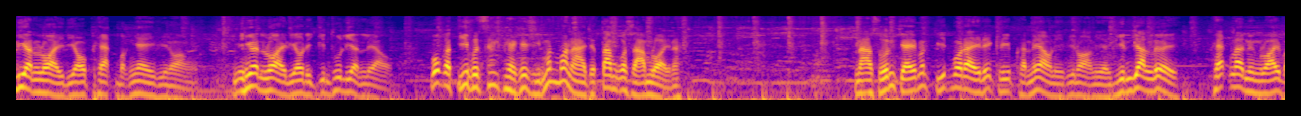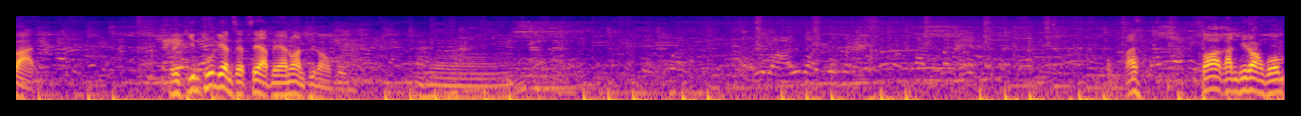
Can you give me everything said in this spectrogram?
ทุเรียนร้อยเดียวแพ็คบักไงพี่น้อง มีเงินร้อยเดียวได้กินทุเรียนแล้วปกติเพิ่นใส่แพ็คแค่สิมันบ่น่าจะต่ำกว่า300นะน่าสนใจมันปิดบ่ได้ได้คลิปขันแนวนี่พี่น้องเนี่ยยืนยันเลยแพ็คละ100บาทได้กินทุเรียนแซ่บๆแน่นอนพี่น้องผมไปต่อกันพี่น้องผม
